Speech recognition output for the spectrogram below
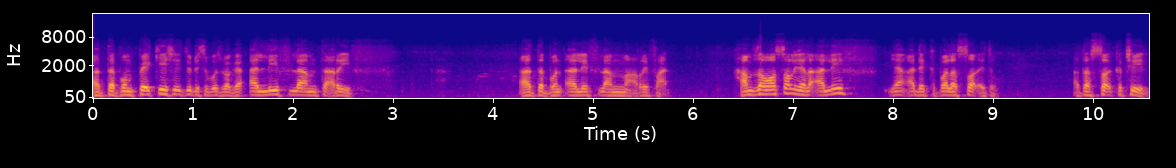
ataupun package itu disebut sebagai alif lam ta'rif ataupun alif lam ma'rifat. Hamzah wasal ialah alif yang ada kepala sad itu atau sad kecil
